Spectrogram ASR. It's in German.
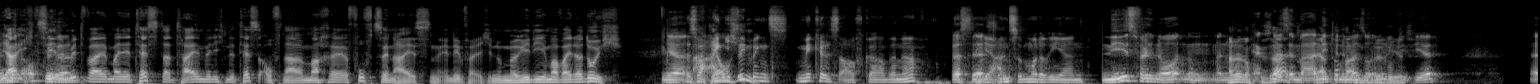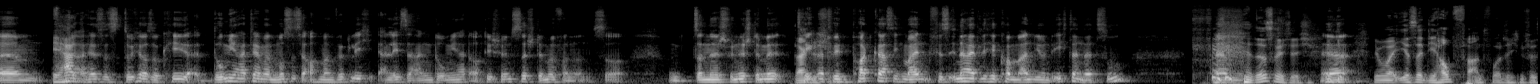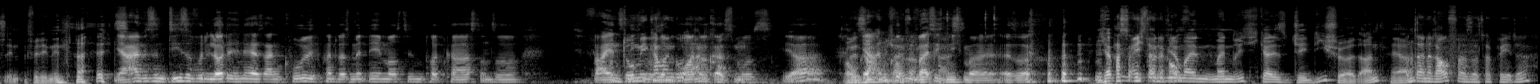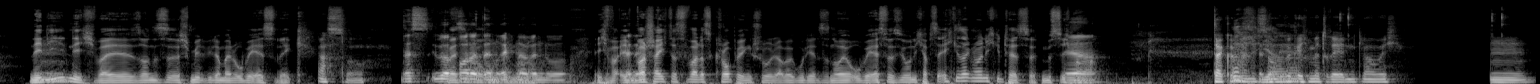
Ja, ich zähle mit, weil meine Testdateien, wenn ich eine Testaufnahme mache, 15 heißen. In dem Fall. Ich nummeriere die immer weiter durch. Ja. Das war Macht ja eigentlich Sinn. übrigens Mickels Aufgabe, ne? Was hier anzumoderieren. Nee, ist völlig in Ordnung. Man Hat er doch gesagt. Das immer an, Er ich bin immer so unmotiviert. Ähm, Ja. daher ist es durchaus okay. Domi hat ja, man muss es ja auch mal wirklich ehrlich sagen, Domi hat auch die schönste Stimme von uns. So. Und so eine schöne Stimme trägt Dankeschön. natürlich ein Podcast. Ich meine, fürs Inhaltliche kommen Andi und ich dann dazu. Ähm, Das ist richtig. Ja. Ja, Wobei ihr seid die Hauptverantwortlichen fürs In für den Inhalt. ja, wir sind diese, wo die Leute hinterher sagen, cool, ich konnte was mitnehmen aus diesem Podcast und so. Ich war Und jetzt Domi nicht kann nur man so gut ein Ohrenorgasmus. Ja, Warum ja angucken weiß ich nicht mal. Also, Ich habe eigentlich deine wieder mein, mein richtig geiles JD-Shirt an. Ja. Und deine Raufasertapete. Nee, die Mhm. nicht, weil sonst äh, schmiert wieder mein OBS weg. Ach so. das überfordert warum deinen Rechner, wenn du. Ich, Eine- wahrscheinlich das war das Cropping schuld, aber gut, jetzt ist neue OBS-Version. Ich habe es ehrlich gesagt noch nicht getestet. Müsste ich Ja. machen. Da können wir Ach, nicht ja. so wirklich mitreden, glaube ich. Mhm.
